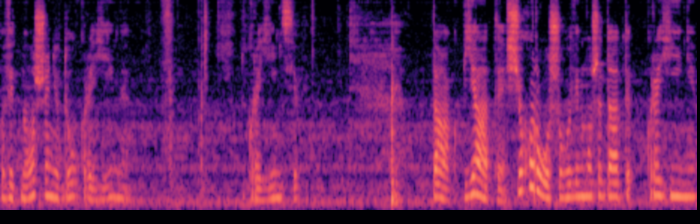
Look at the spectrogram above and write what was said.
по відношенню до України, українців. Так, п'яте. Що хорошого він може дати Україні?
